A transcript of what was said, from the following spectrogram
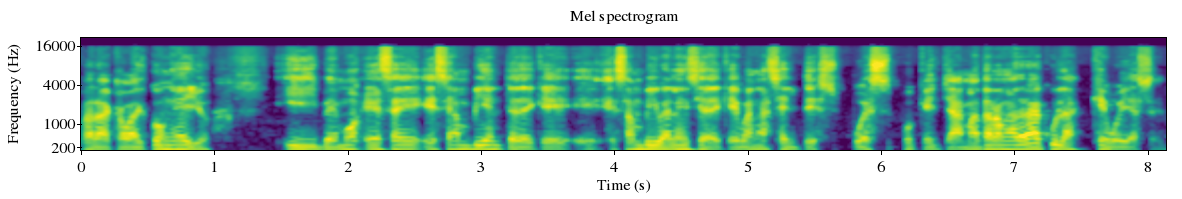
para acabar con ellos. Y vemos ese, ese ambiente de que, eh, esa ambivalencia de qué van a hacer después, porque ya mataron a Drácula, ¿qué voy a hacer?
